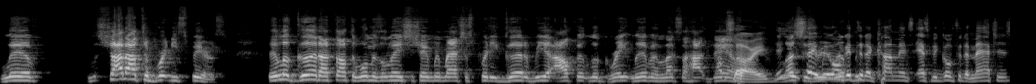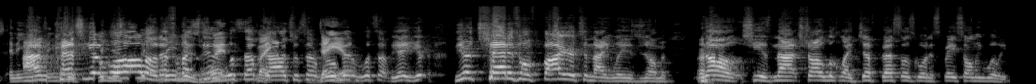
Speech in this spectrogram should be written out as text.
Live. Shout out to Britney Spears. They look good. I thought the women's elimination chamber match was pretty good. Rhea outfit looked great. Liv and Alexa Hot Damn. I'm sorry. Did you say we won't get to the comments as we go to the matches? And you, I'm you catching just- up you on all of. That's what I do. went, What's up, like, guys? What's up. Ruben? What's up? Yeah, your your chat is on fire tonight, ladies and gentlemen. No, she is not. Charlotte looked like Jeff Bezos going to space only Willie.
